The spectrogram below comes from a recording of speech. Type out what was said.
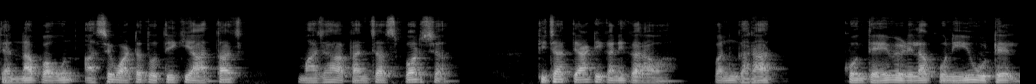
त्यांना पाहून असे वाटत होते की आताच माझ्या हातांचा स्पर्श तिच्या त्या ठिकाणी करावा पण घरात कोणत्याही वेळेला कोणीही उठेल.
